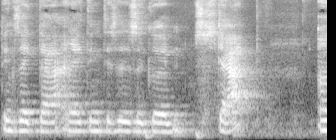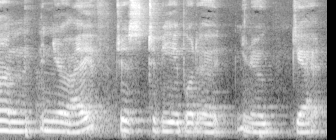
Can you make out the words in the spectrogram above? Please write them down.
things like that. And I think this is a good step um, in your life just to be able to you know get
